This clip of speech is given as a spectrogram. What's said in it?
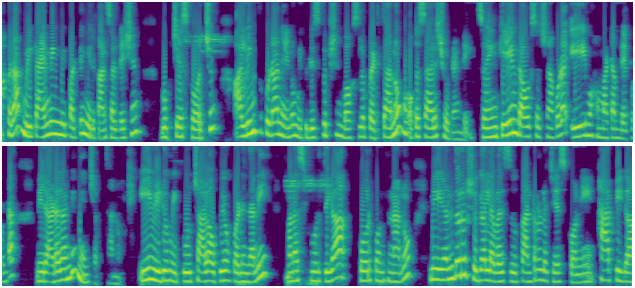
అక్కడ మీ టైమింగ్ని బట్టి మీరు కన్సల్టేషన్ బుక్ చేసుకోవచ్చు. ఆ లింక్ కూడా నేను మీకు డిస్క్రిప్షన్ బాక్స్లో పెడతాను. ఒకసారి చూడండి. సో ఇంకేం డౌట్స్ వచ్చినా కూడా ఏ మొహమాటం లేకుండా మీరు అడగండి నేను చెప్తాను. ఈ వీడియో మీకు చాలా ఉపయోగపడిందని మనస్ఫూర్తిగా కోరుకుంటున్నాను. మీ అందరూ షుగర్ లెవెల్స్ కంట్రోల్ చేసుకొని హ్యాపీగా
